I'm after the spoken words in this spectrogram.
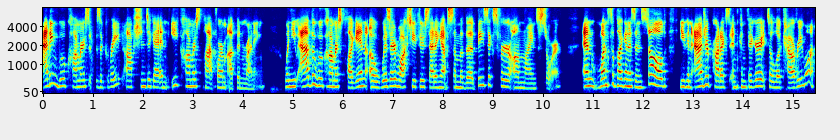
adding WooCommerce is a great option to get an e-commerce platform up and running. When you add the WooCommerce plugin, a wizard walks you through setting up some of the basics for your online store. And once the plugin is installed, you can add your products and configure it to look however you want.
